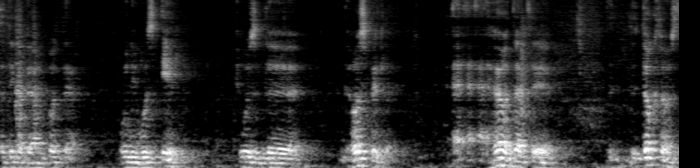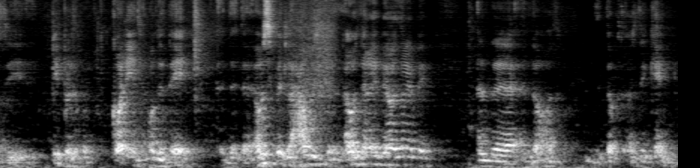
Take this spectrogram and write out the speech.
the Rabbi Aaron Kotler, when he was ill, he was in the, the hospital, I, heard that uh, the, doctors, the people that were calling all the day, the, the hospital, how is the, how is the Rebbe, how is the Rebbe? And the, and the, the doctors, they came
